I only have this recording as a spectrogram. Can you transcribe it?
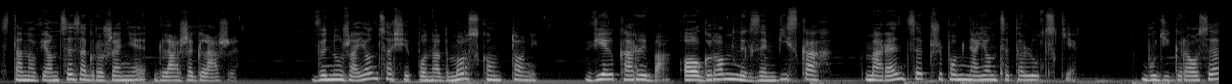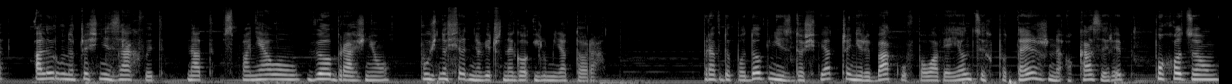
stanowiące zagrożenie dla żeglarzy. Wynurzająca się ponad morską toń wielka ryba o ogromnych zębiskach ma ręce przypominające te ludzkie. Budzi grozę, ale równocześnie zachwyt nad wspaniałą wyobraźnią późnośredniowiecznego iluminatora. Prawdopodobnie z doświadczeń rybaków poławiających potężne okazy ryb pochodzą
